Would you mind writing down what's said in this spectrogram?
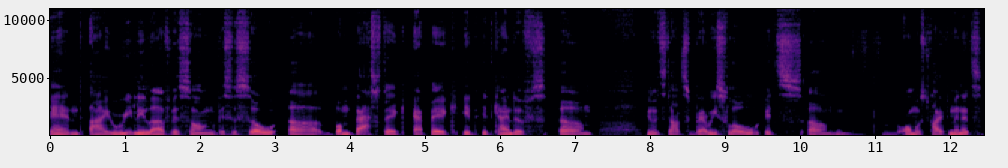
And I really love this song. This is so uh, bombastic, epic. It, it kind of. Um, you know, it starts very slow. It's um, almost five minutes,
